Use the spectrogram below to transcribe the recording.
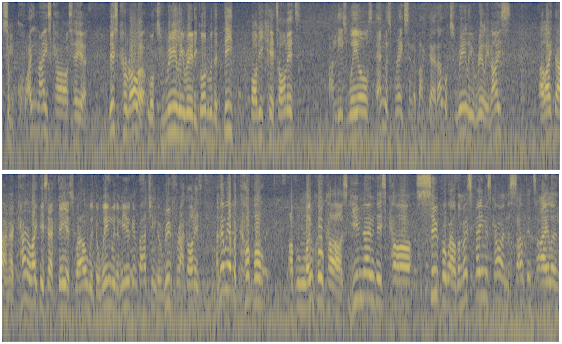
Some quite nice cars here. This Corolla looks really, really good with a deep body kit on it and these wheels, endless brakes in the back there. That looks really, really nice. I like that, and I kind of like this FD as well with the wing with the Mugen badging, the roof rack on it. And then we have a couple of local cars. You know this car super well, the most famous car in the south of Thailand,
